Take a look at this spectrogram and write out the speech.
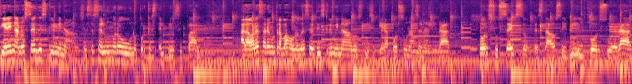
tienen a no ser discriminados. Este es el número uno porque es el principal. A la hora de estar en un trabajo no debe ser discriminados ni siquiera por su nacionalidad, por su sexo, estado civil, por su edad,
